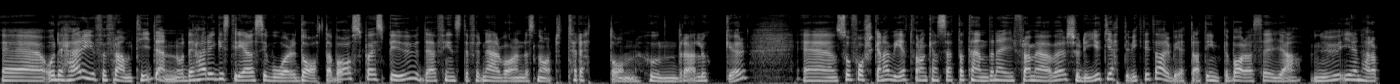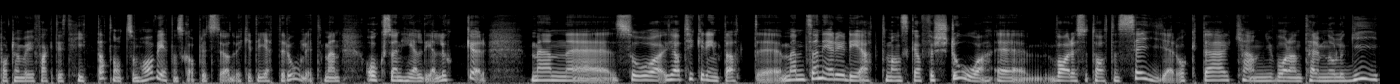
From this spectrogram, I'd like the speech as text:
Eh, och det här är ju för framtiden och det här registreras i vår databas på SBU. Där finns det för närvarande snart 1300 luckor. Eh, så forskarna vet vad de kan sätta tänderna i framöver. Så det är ju ett jätteviktigt arbete att inte bara säga, nu i den här rapporten har vi faktiskt hittat något som har vetenskapligt stöd, vilket är jätteroligt, men också en hel del luckor. Men eh, så jag tycker inte att, eh, men sen är det ju det att man ska förstå eh, vad resultaten säger och där kan ju våran terminologi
